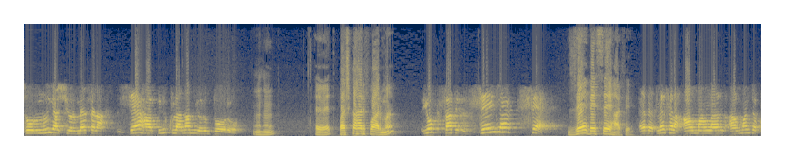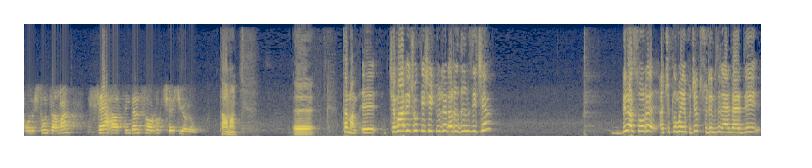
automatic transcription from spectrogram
zorunluluğu yaşıyorum. Mesela Z harfini kullanamıyorum doğru. Hı hı. Evet. Başka harf var mı? Yok sadece Z ile S. Z ve S harfi. Evet mesela Almanlar Almanca konuştuğum zaman Z harfinden zorluk çekiyorum. Tamam. Ee, Tamam. e, Kemal Bey çok teşekkürler aradığınız için. Biraz sonra açıklama yapacak. Süremizin el verdiği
